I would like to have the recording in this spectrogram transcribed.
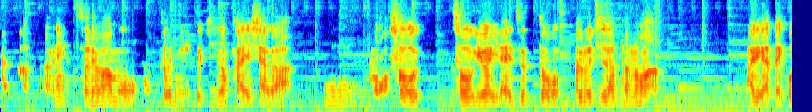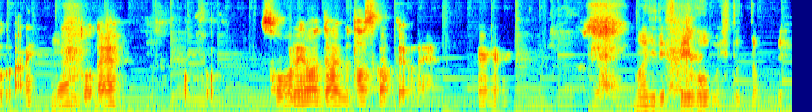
あったね。それはもう本当にうちの会社がうん。もう創創業以来ずっと黒字だったのはありがたいことだね。うんほんとね。そうそう。それはだいぶ助かったよね。うんマジでステイホームしとったもんね。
